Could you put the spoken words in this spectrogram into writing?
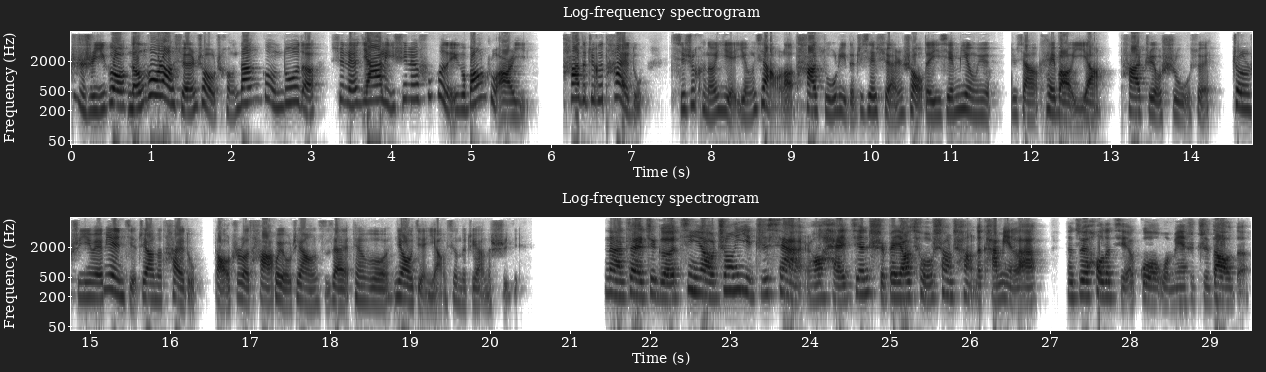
这只是一个能够让选手承担更多的训练压力、训练负荷的一个帮助而已。他的这个态度。其实可能也影响了他组里的这些选手的一些命运，就像 K 宝一样，他只有十五岁。正是因为面姐这样的态度，导致了他会有这样子在天鹅尿检阳性的这样的事件。那在这个禁药争议之下，然后还坚持被要求上场的卡米拉，那最后的结果我们也是知道的，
